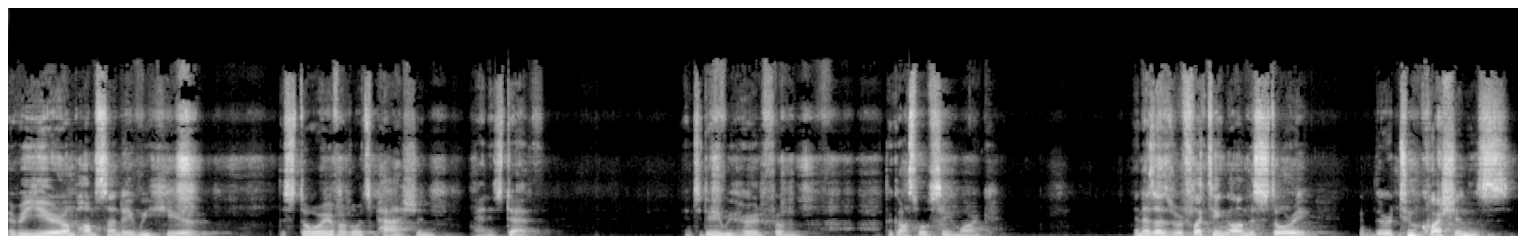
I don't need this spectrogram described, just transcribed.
Every year on Palm Sunday, we hear the story of our Lord's passion and his death. And today we heard from the Gospel of St. Mark. And as I was reflecting on this story, there were two questions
